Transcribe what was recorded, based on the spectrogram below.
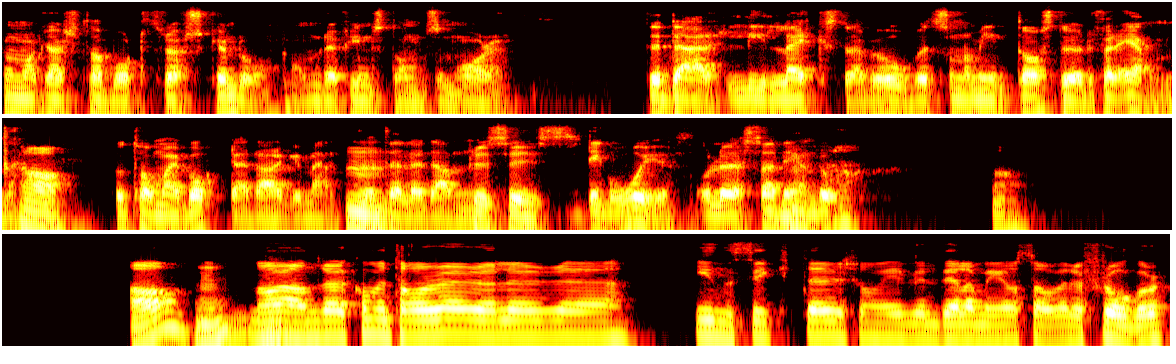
Men man kanske tar bort tröskeln då. Om det finns de som har det där lilla extra behovet som de inte har stöd för än. Ja, Då tar man ju bort det där argumentet. Mm, eller den, precis. Det går ju att lösa det ändå. Ja, Mm. några andra kommentarer eller eh, insikter som vi vill dela med oss av eller frågor?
